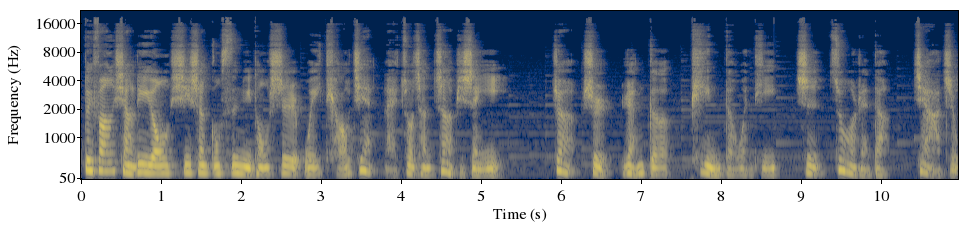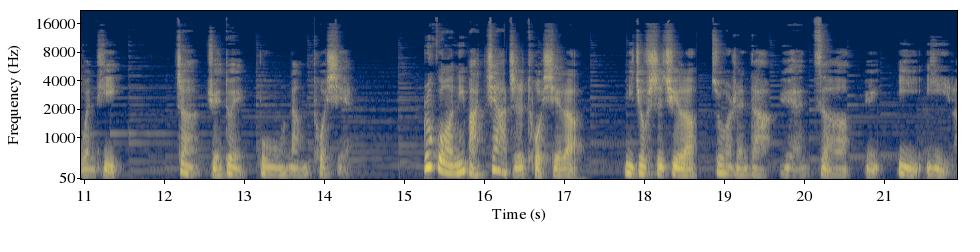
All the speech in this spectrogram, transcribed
对方想利用牺牲公司女同事为条件来做成这笔生意，这是人格品德问题，是做人的价值问题，这绝对不能妥协。如果你把价值妥协了，你就失去了做人的原则与意义了。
